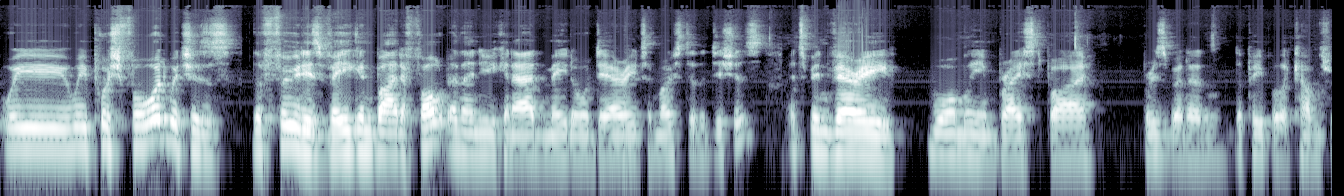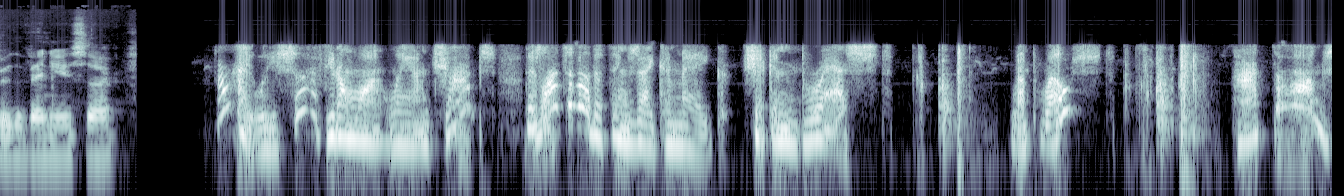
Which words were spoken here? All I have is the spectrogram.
we we push forward, which is the food is vegan by default, and then you can add meat or dairy to most of the dishes. It's been very warmly embraced by Brisbane and the people that come through the venue. So Lisa, if you don't want lamb chops, there's lots of other things I can make. Chicken breast, rump roast, hot dogs.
